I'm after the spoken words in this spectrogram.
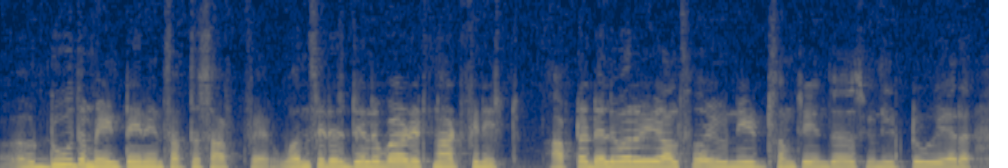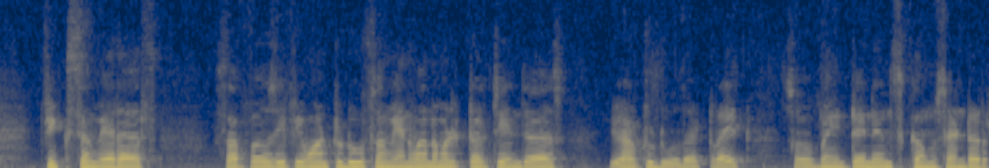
uh, do the maintenance of the software. Once it is delivered it's not finished. After delivery also you need some changes you need to error, fix some errors. Suppose if you want to do some environmental changes you have to do that right? So maintenance comes under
